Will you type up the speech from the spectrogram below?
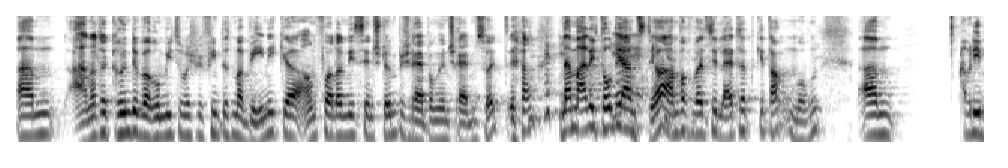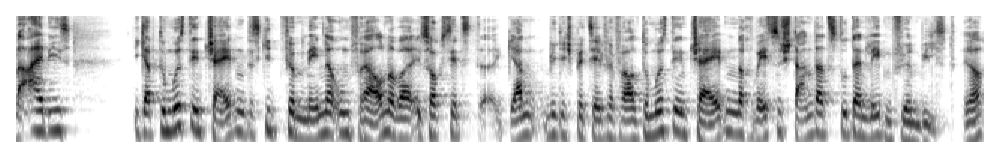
Ähm, einer der Gründe, warum ich zum Beispiel finde, dass man weniger Anfordernisse in Stellenbeschreibungen schreiben sollte. Ja. Nein, meine ich tot ernst, ja, einfach weil sie Leute halt Gedanken machen. Ähm, aber die Wahrheit ist, ich glaube, du musst entscheiden, das gilt für Männer und Frauen, aber ich sage es jetzt äh, gern wirklich speziell für Frauen, du musst entscheiden, nach wessen Standards du dein Leben führen willst. Ja?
